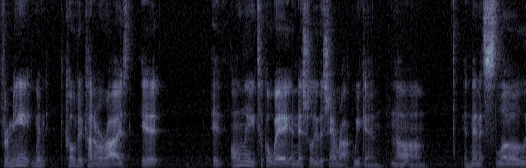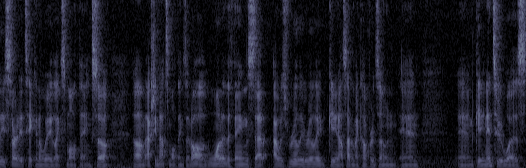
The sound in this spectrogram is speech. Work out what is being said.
for me, when COVID kind of arrived, it it only took away initially the Shamrock weekend, Mhm. um, and then it slowly started taking away like small things. So. Um, actually, not small things at all. One of the things that I was really, really getting outside of my comfort zone and and getting into was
